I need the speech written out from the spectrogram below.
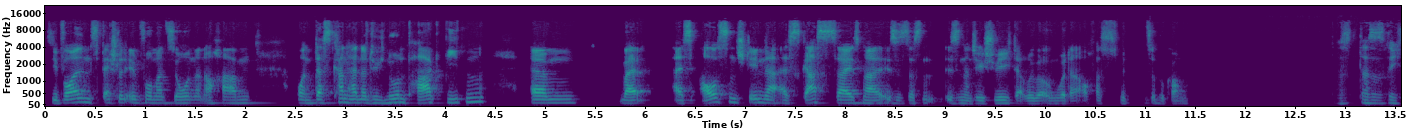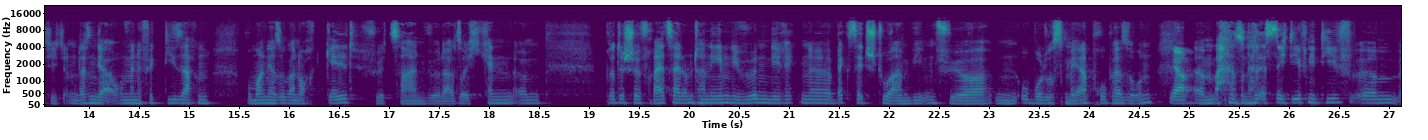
Sie wollen Special-Informationen dann auch haben. Und das kann halt natürlich nur ein Park bieten, ähm, weil als Außenstehender, als Gast, sei es mal, ist es, das, ist es natürlich schwierig, darüber irgendwo dann auch was mitzubekommen. Das, das ist richtig. Und das sind ja auch im Endeffekt die Sachen, wo man ja sogar noch Geld für zahlen würde. Also ich kenne ähm, britische Freizeitunternehmen, die würden direkt eine Backstage-Tour anbieten für ein Obolus mehr pro Person. Ja. Ähm, also da lässt sich definitiv ähm,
